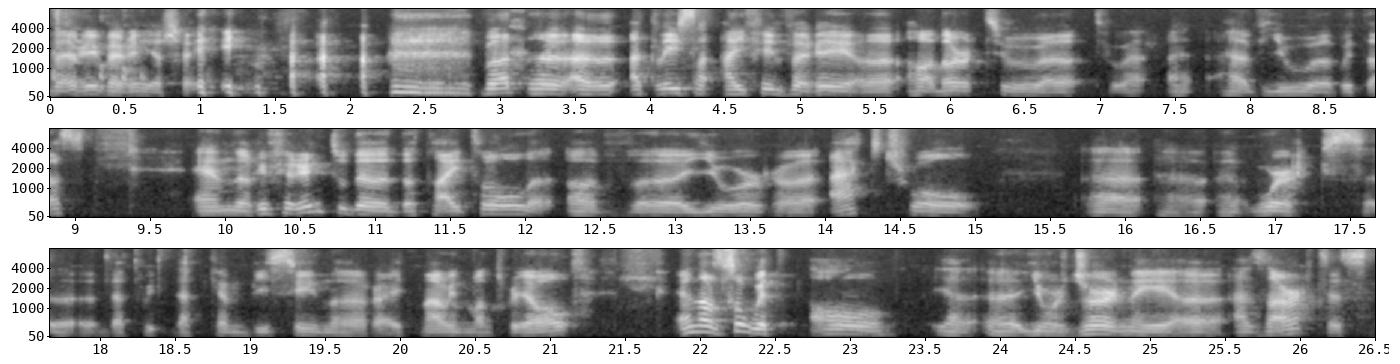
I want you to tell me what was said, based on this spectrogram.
very, very ashamed. but uh, uh, at least I feel very uh, honored to uh, to uh, have you uh, with us. And referring to the, the title of your actual works that we, that can be seen right now in Montreal, and also with all your journey as artist,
